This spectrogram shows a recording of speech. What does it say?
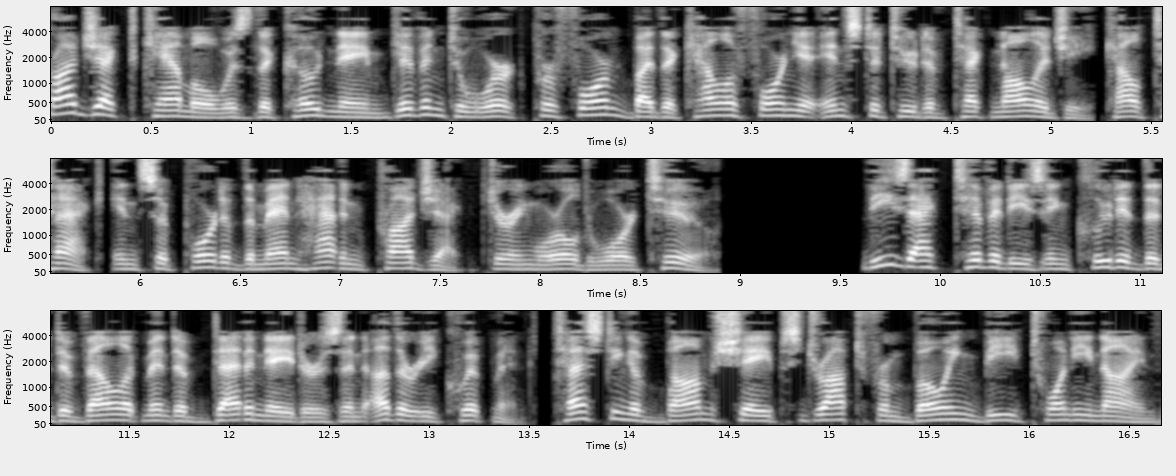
Project Camel was the codename given to work performed by the California Institute of Technology Caltech in support of the Manhattan Project during World War II. These activities included the development of detonators and other equipment, testing of bomb shapes dropped from Boeing B-29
